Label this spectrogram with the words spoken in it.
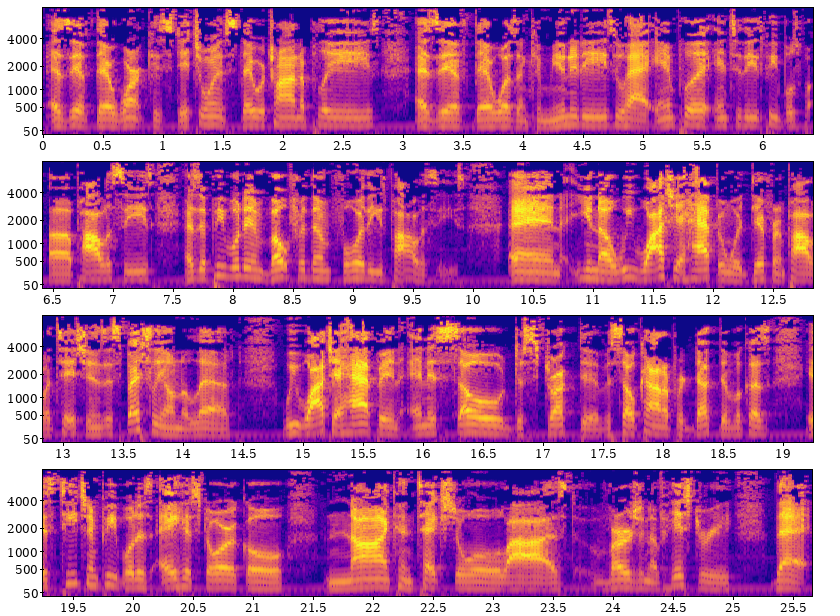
as if there weren't constituents they were trying to please as if there wasn't communities who had input into these people's uh, policies as if people didn't vote for them for these policies. And you know we watch it happen with different politicians especially on the left we watch it happen and it's so destructive it's so counterproductive because it's teaching people this ahistorical non-contextualized version of history that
